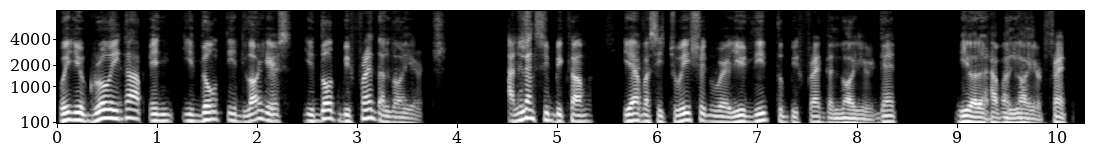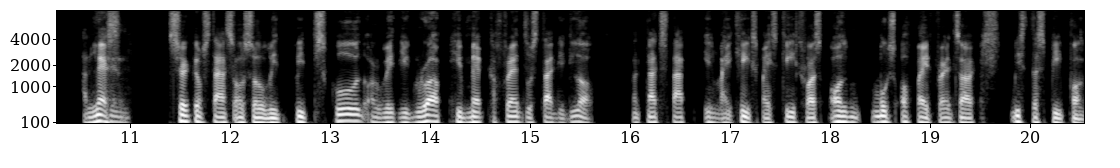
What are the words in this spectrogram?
when you're growing up and you don't need lawyers, you don't befriend a lawyer unless you become you have a situation where you need to befriend a lawyer. Then you'll have a lawyer friend, unless Mm. circumstance also with, with school or when you grew up, you met a friend who studied law. But that's not in my case. My case was all most of my friends are business people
